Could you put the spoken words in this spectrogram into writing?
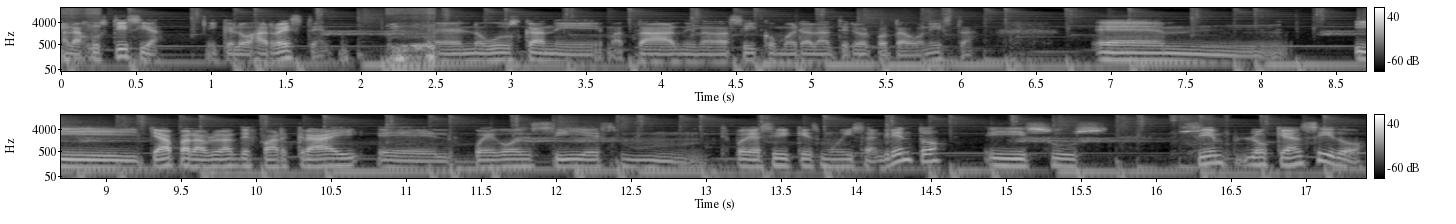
a la justicia y que los arresten. Él no busca ni matar ni nada así como era el anterior protagonista. Eh, y ya para hablar de Far Cry, el juego en sí es, se puede decir que es muy sangriento y sus lo que han sido,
